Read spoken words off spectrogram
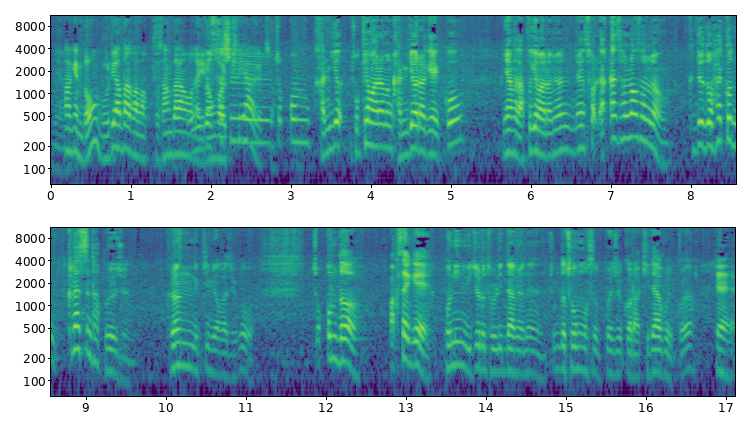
그냥. 하긴 너무 무리하다가 막 부상당하거나 이런 걸 피해야겠죠. 조금 간결 좋게 말하면 간결하게 했고 그냥 나쁘게 말하면 그냥 설- 약간 설렁설렁 근데도 할 건 클래스는 다 보여준 그런 느낌이어가지고 조금 더 빡세게 본인 위주로 돌린다면은 좀 더 좋은 모습 보여줄 거라 기대하고 있고요 예,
